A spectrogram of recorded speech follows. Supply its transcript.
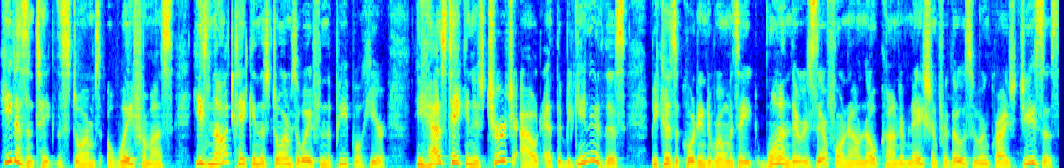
He doesn't take the storms away from us. He's not taking the storms away from the people here. He has taken his church out at the beginning of this because, according to Romans 8 1, there is therefore now no condemnation for those who are in Christ Jesus.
